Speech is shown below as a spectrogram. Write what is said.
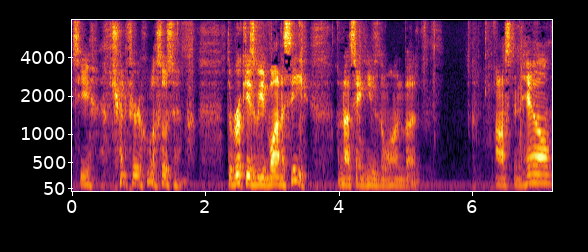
See, I'm trying to figure out who else was the rookies we'd want to see. I'm not saying he's the one, but Austin Hill,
